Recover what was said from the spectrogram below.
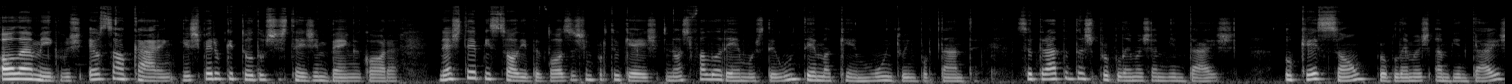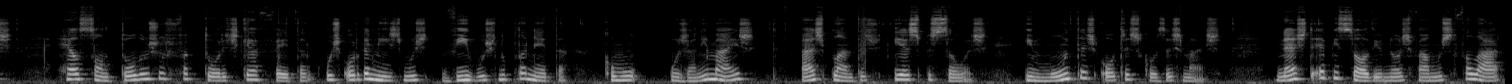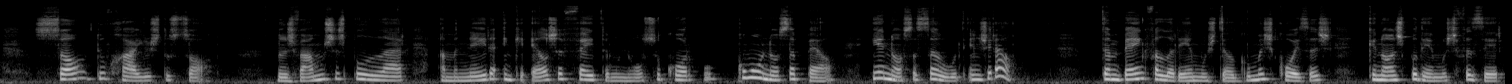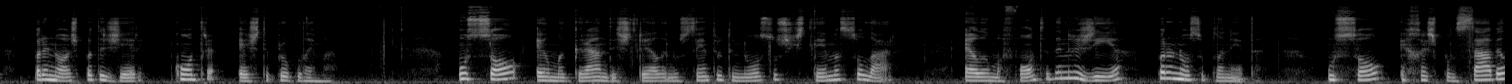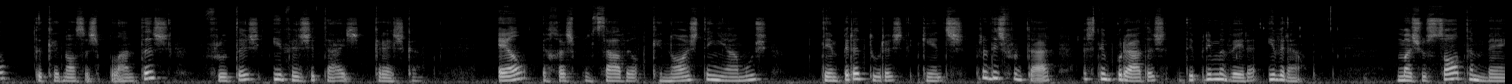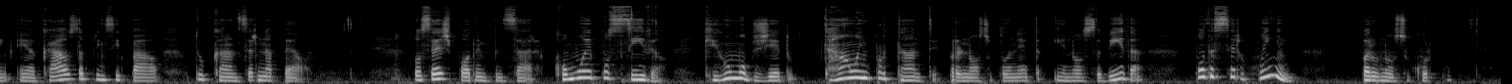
Olá, amigos. Eu sou Karen e espero que todos estejam bem agora. Neste episódio de Vozes em Português, nós falaremos de um tema que é muito importante. Se trata dos problemas ambientais. O que são problemas ambientais? Eles são todos os fatores que afetam os organismos vivos no planeta, como os animais, as plantas e as pessoas, e muitas outras coisas mais. Neste episódio, nós vamos falar só dos raios do Sol. Nós vamos explorar a maneira em que eles afetam o nosso corpo, como a nossa pele e a nossa saúde em geral. Também falaremos de algumas coisas que nós podemos fazer para nos proteger contra este problema. O Sol é uma grande estrela no centro do nosso sistema solar. Ela é uma fonte de energia para o nosso planeta. O Sol é responsável de que nossas plantas, frutas e vegetais cresçam. Ele é responsável que nós tenhamos temperaturas quentes para desfrutar as temporadas de primavera e verão. Mas o Sol também é a causa principal do câncer na pele. Vocês podem pensar como é possível que um objeto tão importante para nosso planeta e a nossa vida pode ser ruim para o nosso corpo.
